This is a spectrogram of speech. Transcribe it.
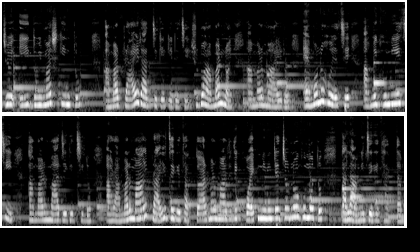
যে এই দুই মাস কিন্তু আমার প্রায় রাত জেগে কেটেছে। শুধু আমার নয়, আমার মায়েরও। এমনও হয়েছে, আমি ঘুমিয়েছি, আমার মা জেগেছিল। আর আমার মা প্রায়ই জেগে থাকতো। আর আমার মা যদি কয়েক মিনিটের জন্যও ঘুমোতো, তাহলে আমি জেগে থাকতাম।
